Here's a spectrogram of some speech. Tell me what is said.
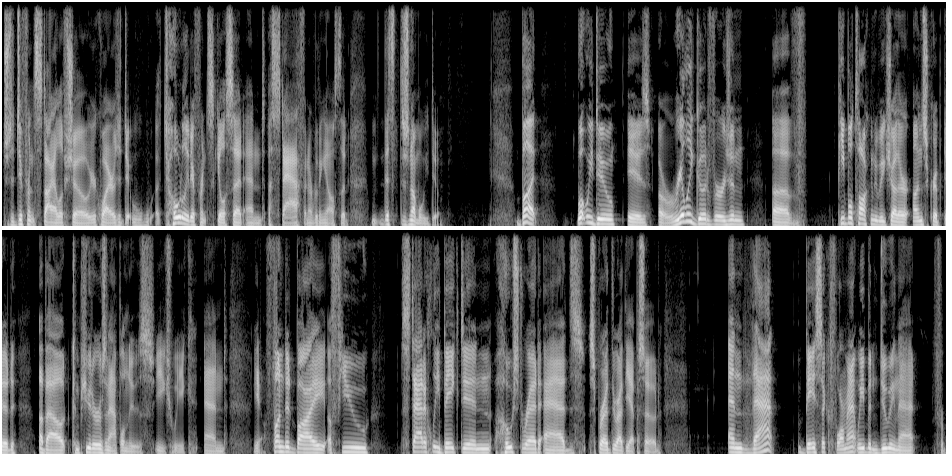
just a different style of show. It requires a, di- a totally different skill set and a staff and everything else that that's just not what we do. But what we do is a really good version of people talking to each other unscripted about computers and Apple News each week, and you know, funded by a few statically baked in host read ads spread throughout the episode. And that basic format, we've been doing that for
